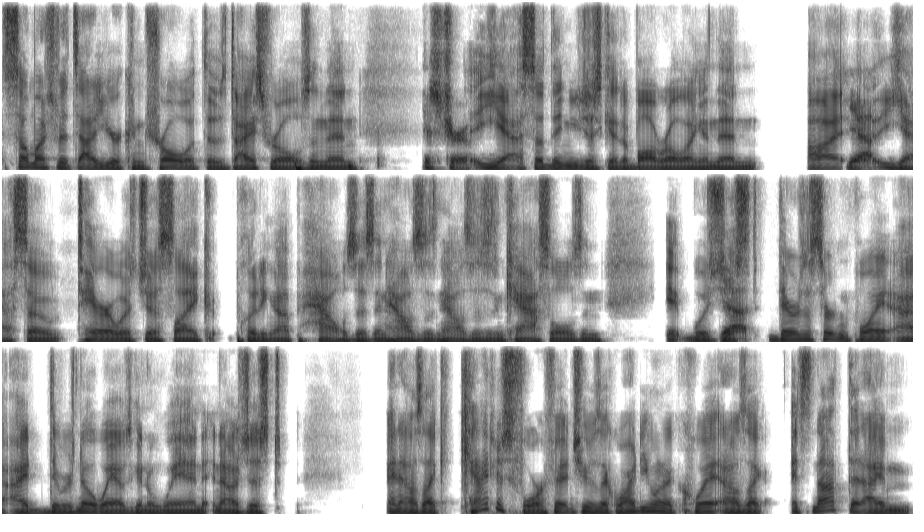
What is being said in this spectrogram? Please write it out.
so much of it's out of your control with those dice rolls, and then it's true. yeah, so then you just get a ball rolling, and then uh, Yeah. yeah. So Tara was just like putting up houses and houses and houses and castles, and it was Yeah. just there was a certain point I, I there was no way I was going to win, and I was just and I was like, can I just forfeit? And she was like, why do you want to quit? And I was like, it's not that I'm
